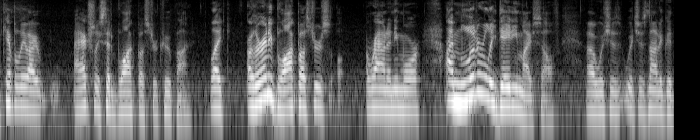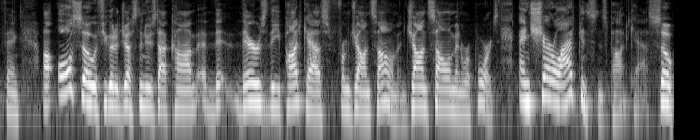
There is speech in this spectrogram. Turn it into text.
can't believe I, I actually said Blockbuster coupon. Like, are there any Blockbusters around anymore? I'm literally dating myself. Uh, which is which is not a good thing. Uh, also, if you go to justthenews.com, uh, th- there's the podcast from John Solomon, John Solomon Reports, and Sharyl Attkisson's podcast. So,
